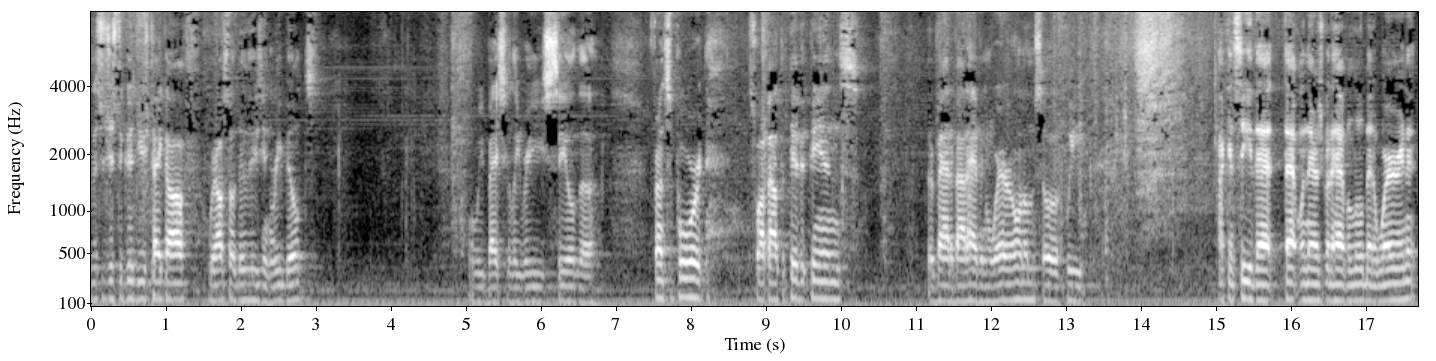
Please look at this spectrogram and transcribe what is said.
this is just a good use takeoff. We also do these in rebuilds. Where we basically reseal the front support, swap out the pivot pins. They're bad about having wear on them, so if we, I can see that that one there is gonna have a little bit of wear in it.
